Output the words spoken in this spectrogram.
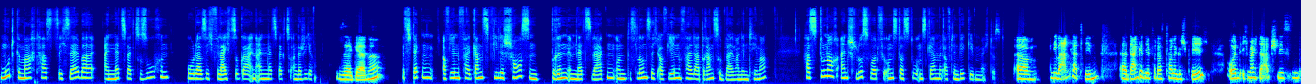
Mut gemacht hast, sich selber ein Netzwerk zu suchen oder sich vielleicht sogar in einem Netzwerk zu engagieren. Sehr gerne. Es stecken auf jeden Fall ganz viele Chancen drin im Netzwerken und es lohnt sich auf jeden Fall da dran zu bleiben an dem Thema. Hast du noch ein Schlusswort für uns, das du uns gern mit auf den Weg geben möchtest? Ähm, liebe Ann-Kathrin, äh, danke dir für das tolle Gespräch. Und ich möchte abschließend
